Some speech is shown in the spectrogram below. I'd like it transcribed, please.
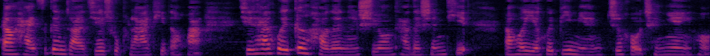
让孩子更早接触普拉提的话，其实他会更好的能使用他的身体，然后也会避免之后成年以后，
